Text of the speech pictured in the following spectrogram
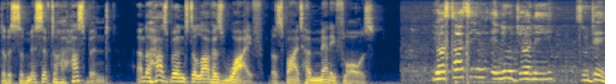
to be submissive to her husband and the husband to love his wife despite her many flaws. You are starting a new journey today.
